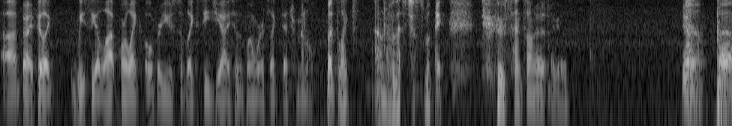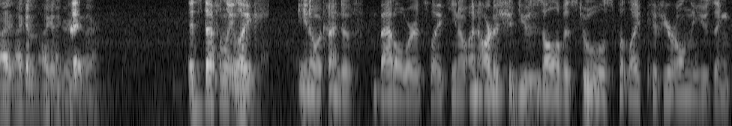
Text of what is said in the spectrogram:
Uh, but I feel like we see a lot more like overuse of like CGI to the point where it's like detrimental. But like I don't know, that's just my two cents on it, I guess. Yeah, Uh, I, I can I can agree with you there. It's definitely like, you know, a kind of battle where it's like, you know, an artist should use all of his tools, but like if you're only using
